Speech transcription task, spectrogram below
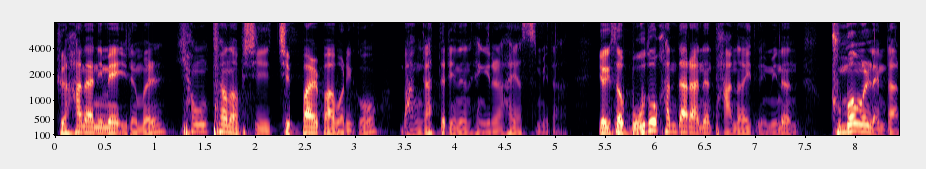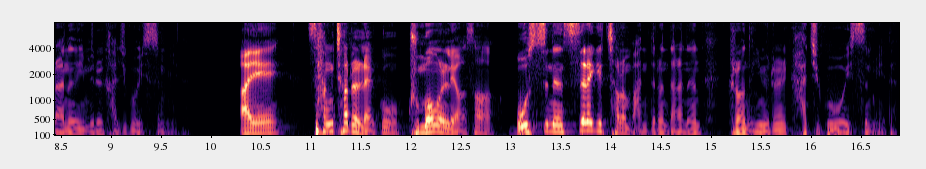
그 하나님의 이름을 형편없이 짓밟아 버리고 망가뜨리는 행위를 하였습니다. 여기서 모독한다라는 단어의 의미는 구멍을 낸다라는 의미를 가지고 있습니다. 아예 상처를 내고 구멍을 내어서 못 쓰는 쓰레기처럼 만드는다는 그런 의미를 가지고 있습니다.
